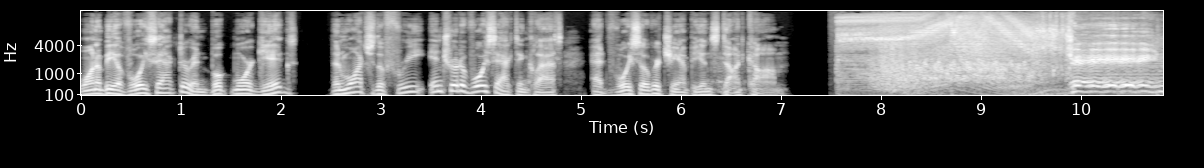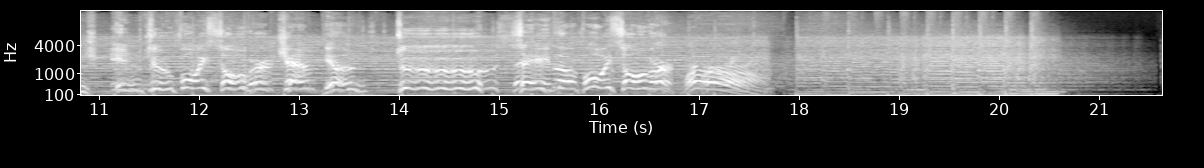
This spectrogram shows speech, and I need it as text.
Want to be a voice actor and book more gigs? Then watch the free Intro to Voice Acting class at voiceoverchampions.com. Change into voiceover champions to save the voiceover world.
